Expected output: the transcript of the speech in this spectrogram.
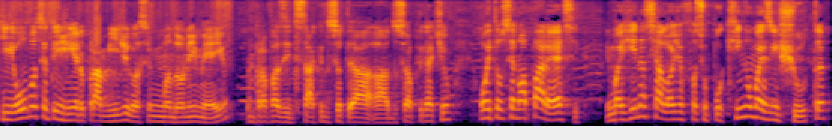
que ou você tem dinheiro para mídia, igual você me mandou no e-mail, para fazer destaque do seu, a, a, do seu aplicativo, ou então você não aparece. Imagina se a loja fosse um pouquinho mais enxuta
